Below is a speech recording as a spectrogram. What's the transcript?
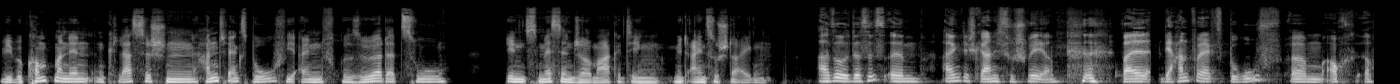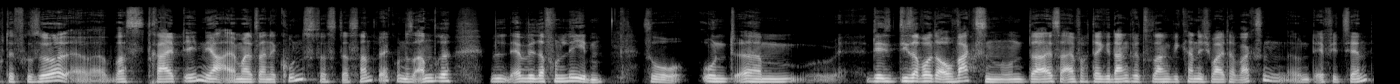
Wie bekommt man denn einen klassischen Handwerksberuf wie einen Friseur dazu, ins Messenger-Marketing mit einzusteigen? Also das ist ähm, eigentlich gar nicht so schwer, weil der Handwerksberuf, ähm, auch auch der Friseur, äh, was treibt ihn? Ja, einmal seine Kunst, das das Handwerk, und das andere, will, er will davon leben. So und ähm, die, dieser wollte auch wachsen und da ist einfach der Gedanke zu sagen, wie kann ich weiter wachsen und effizient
